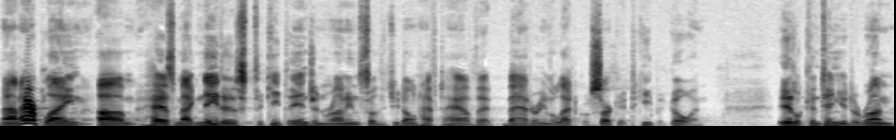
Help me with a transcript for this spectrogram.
Now, an airplane um, has magnetos to keep the engine running so that you don't have to have that battery and electrical circuit to keep it going. It'll continue to run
